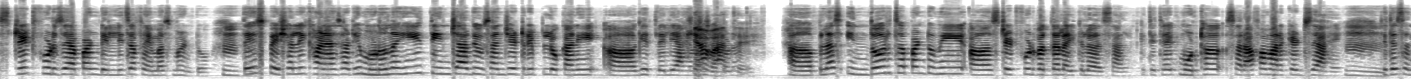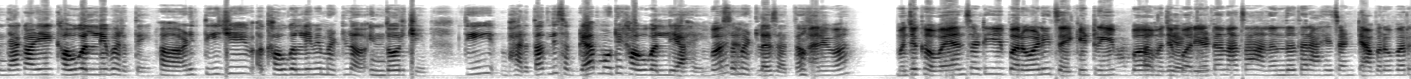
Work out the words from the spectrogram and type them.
स्ट्रीट फूड जे आपण दिल्लीचं फेमस म्हणतो ते स्पेशली खाण्यासाठी म्हणूनही तीन चार दिवसांची ट्रिप लोकांनी घेतलेली आहे. प्लस इंदोरचं पण तुम्ही स्ट्रीट फूडबद्दल ऐकलं असाल की तिथे एक मोठं सराफा मार्केट जे आहे तिथे संध्याकाळी खाऊ गल्ली भरते. आणि ती जी खाऊ गल्ली मी म्हटलं इंदोरची ती भारतातली सगळ्यात मोठी खाऊ गल्ली आहे. असं म्हटलं जातं. अरे वा. म्हणजे खवयांसाठी ही पर्वणीच आहे की ट्रिप म्हणजे. पर्यटनाचा आनंद तर आहेच आणि त्याबरोबर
